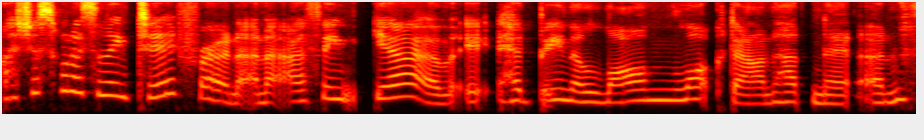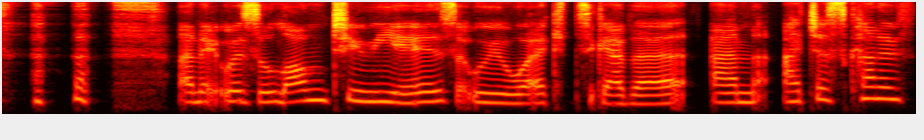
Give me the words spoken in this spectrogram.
I just wanted something different. And I think, yeah, it had been a long lockdown, hadn't it? And and it was a long two years that we were working together. And I just kind of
